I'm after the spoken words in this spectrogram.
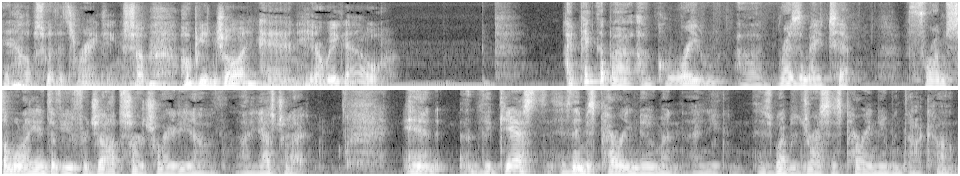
It helps with its ranking. So, hope you enjoy, and here we go. I picked up a, a great uh, resume tip from someone I interviewed for Job Search Radio uh, yesterday. And the guest, his name is Perry Newman, and you can, his web address is perrynewman.com.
